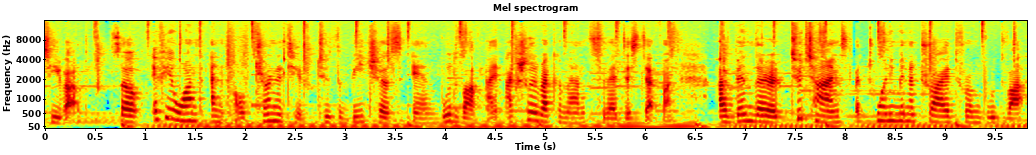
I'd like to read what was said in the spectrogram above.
Tivat. So if you want an alternative to the beaches in Budva, I actually recommend Sveti Stefan. I've been there two times, a 20 minute ride from Budva,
